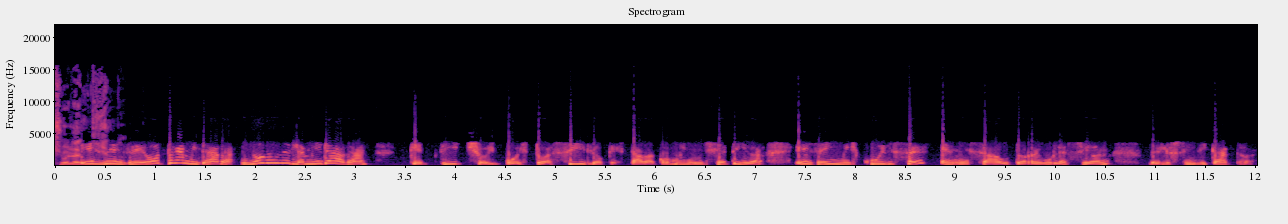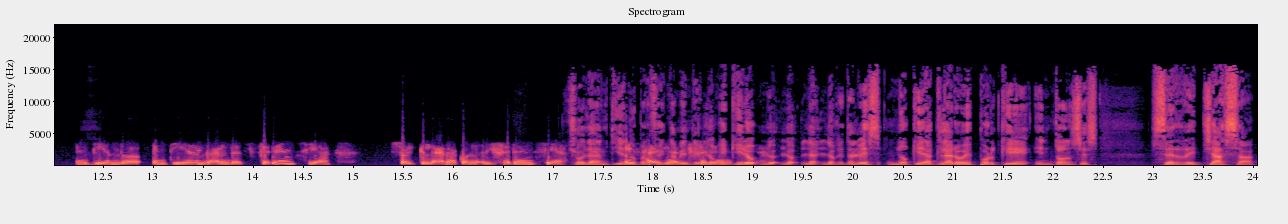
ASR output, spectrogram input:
yo la entiendo. Es desde otra mirada, no desde la mirada que dicho y puesto así lo que estaba como iniciativa es de inmiscuirse en esa autorregulación de los sindicatos. Entiendo, entiendan la diferencia. Soy clara con la diferencia. Yo la entiendo perfectamente. lo que quiero, lo, que tal vez no queda claro es por qué entonces se rechaza,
